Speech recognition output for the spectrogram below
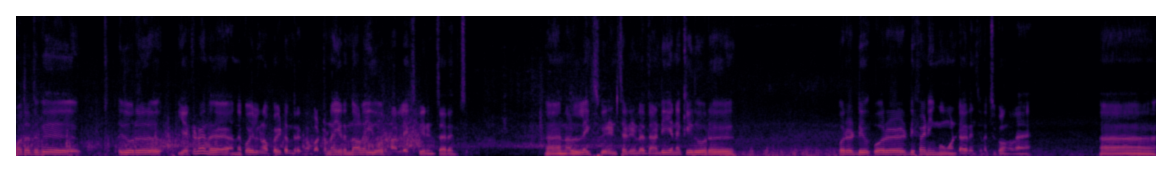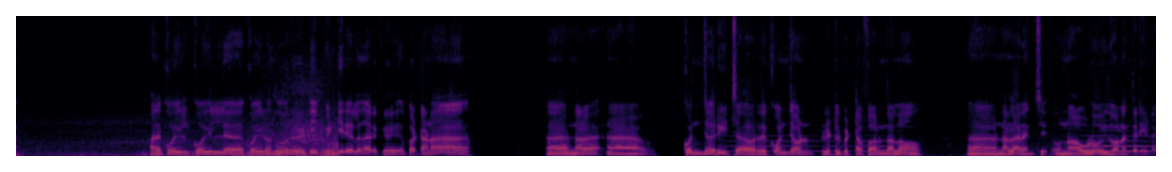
மொத்தத்துக்கு இது ஒரு ஏற்கனவே அந்த அந்த கோயிலுக்கு நான் போயிட்டு வந்திருக்கேன். பட் ஆனால் இருந்தாலும் இது ஒரு நல்ல எக்ஸ்பீரியன்ஸாக இருந்துச்சு. நல்ல எக்ஸ்பீரியன்ஸ் அப்படின்றத தாண்டி எனக்கு இது ஒரு ஒரு டி ஒரு டிஃபைனிங் மூமெண்ட்டாக இருந்துச்சுன்னு வச்சுக்கோங்களேன். அந்த கோயில் கோயில் கோயில் வந்து ஒரு டீப் இன்டீரியரில் தான் இருக்குது பட் ஆனால் கொஞ்சம் ரீச் ஆகிறது கொஞ்சம் லிட்டில் பிட் டஃப்பாக இருந்தாலும் நல்லா இருந்துச்சு. ஒன்றும் அவ்வளோ இதுவெல்லாம் தெரியல.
